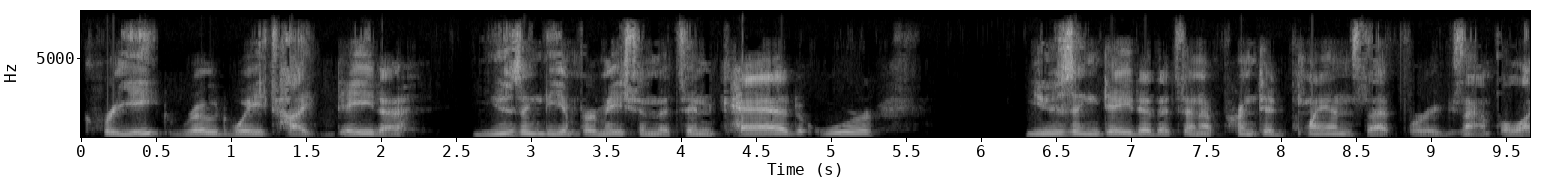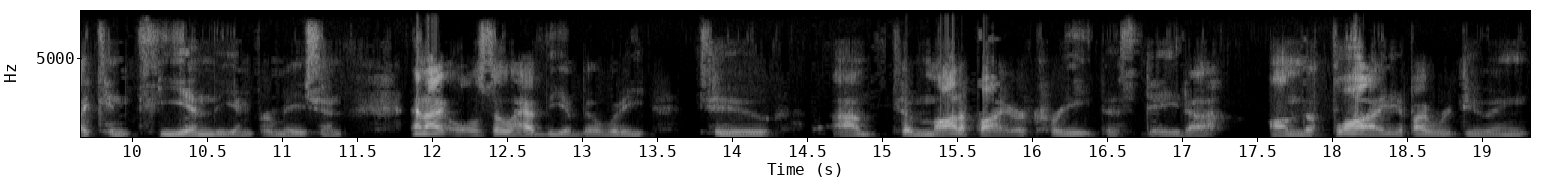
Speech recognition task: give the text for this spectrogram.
create roadway type data using the information that's in CAD or using data that's in a printed plan set, for example, I can key in the information. And I also have the ability to, um, to modify or create this data on the fly if I were doing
